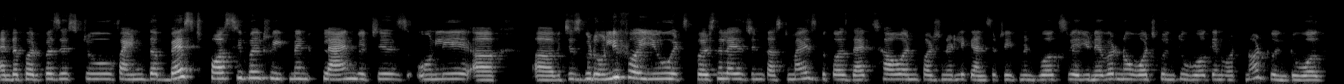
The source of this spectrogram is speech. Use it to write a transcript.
And the purpose is to find the best possible treatment plan, which is only uh, uh, which is good only for you. It's personalized and customized because that's how, unfortunately, cancer treatment works, where you never know what's going to work and what's not going to work.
